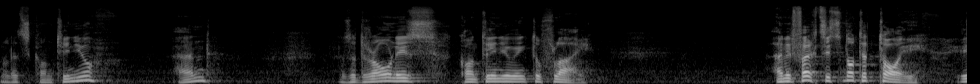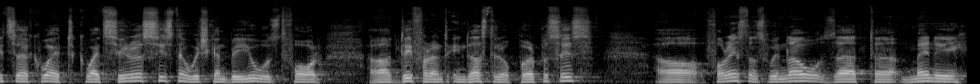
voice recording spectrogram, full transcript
Let's continue. And the drone is continuing to fly. And in fact, it's not a toy. It's a quite, quite serious system which can be used for uh, different industrial purposes. Uh, for instance, we know that uh, many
